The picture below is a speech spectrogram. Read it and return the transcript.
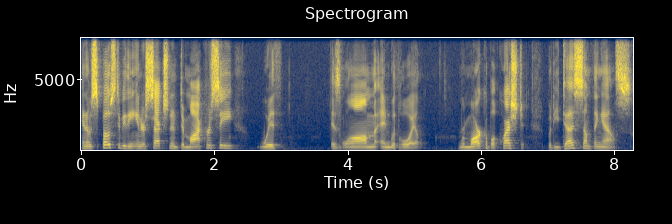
And it was supposed to be the intersection of democracy with Islam and with oil. Remarkable question. But he does something else.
